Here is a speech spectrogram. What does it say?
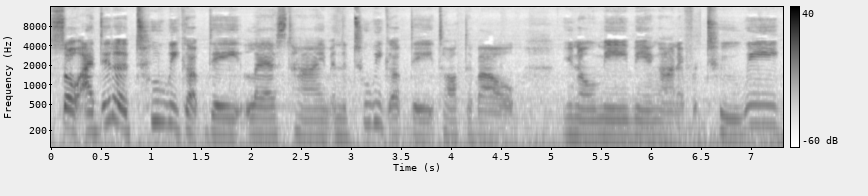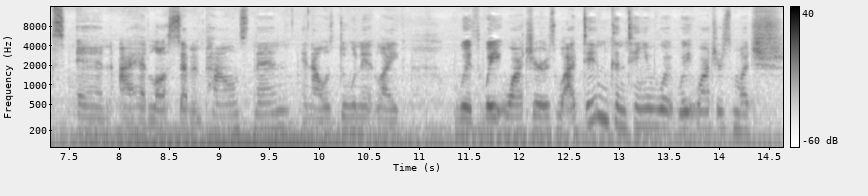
So I did a two week update last time, and the two week update talked about, you know, me being on it for two weeks, and I had lost seven pounds then, and I was doing it like with Weight Watchers. Well, I didn't continue with Weight Watchers much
